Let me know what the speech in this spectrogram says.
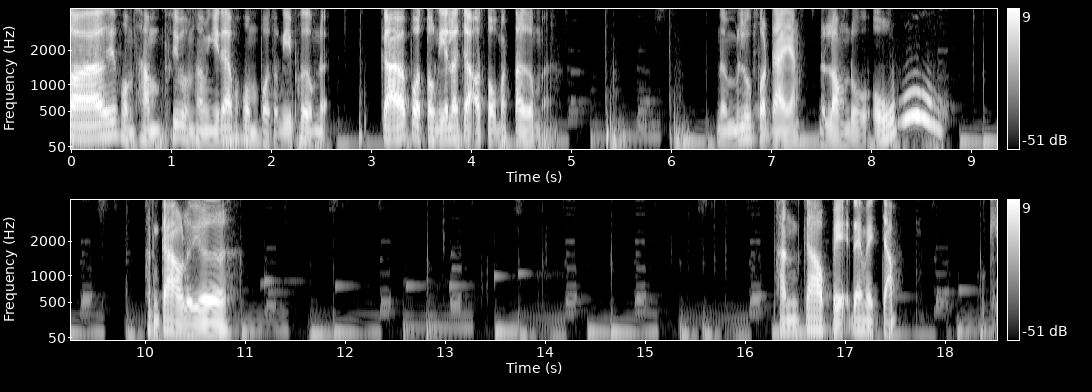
ตอนที่ผมทำที่ผมทำอย่างนี้ได้เพราะผมปลดตรงนี้เพิ่มด้วยกลายว่าปลดตรงนี้เราจะเอาโต๊ะมาเติมอะเดี๋ยวไม่รู้ปลดได้ยังเดี๋ยวลองดูโอ้พันเก้าเลยเออพันเก้าเป๊ะได้ไหมจับ โอเค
